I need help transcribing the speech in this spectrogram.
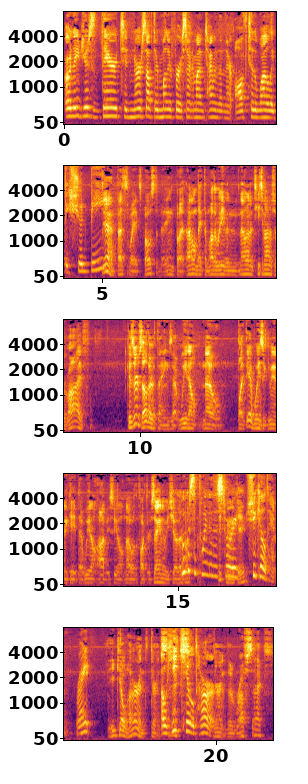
are they just there to nurse off their mother for a certain amount of time and then they're off to the wild like they should be? Yeah, that's the way it's supposed to be. But I don't think the mother would even know how to teach him how to survive. Because there's other things that we don't know. Like they have ways to communicate that we don't obviously don't know what the fuck they're saying to each other. What was the point of the story? She killed him, right? He killed her and during Oh, he killed her. during the rough sex.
